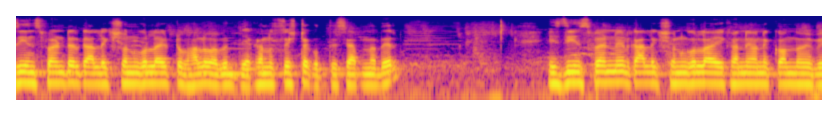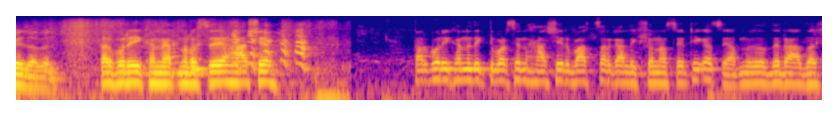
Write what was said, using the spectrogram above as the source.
জিন্স প্যান্টের কালেকশনগুলো একটু ভালোভাবে দেখানোর চেষ্টা করতেছি আপনাদের। এই জিন্স প্যান্টের কালেকশনগুলো এখানে অনেক কম দামে পেয়ে যাবেন। তারপরে এখানে আপনার হচ্ছে হাঁসের তারপর এখানে দেখতে পাচ্ছেন হাঁসের বাচ্চার কালেকশন আছে, ঠিক আছে? আপনার যাদের রাজহাঁস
